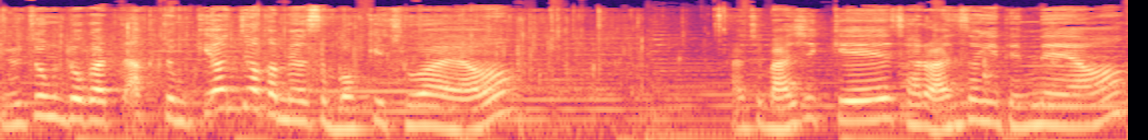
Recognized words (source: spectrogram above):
이 정도가 딱 좀 끼얹어 가면서 먹기 좋아요. 아주 맛있게 잘 완성이 됐네요.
